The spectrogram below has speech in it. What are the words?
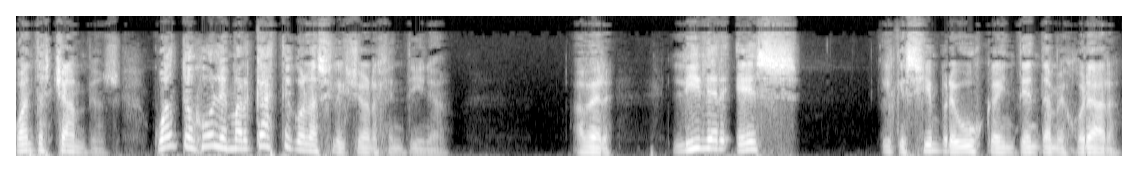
¿Cuántas Champions? ¿Cuántos goles marcaste con la selección argentina? A ver, líder es el que siempre busca e intenta mejorar.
